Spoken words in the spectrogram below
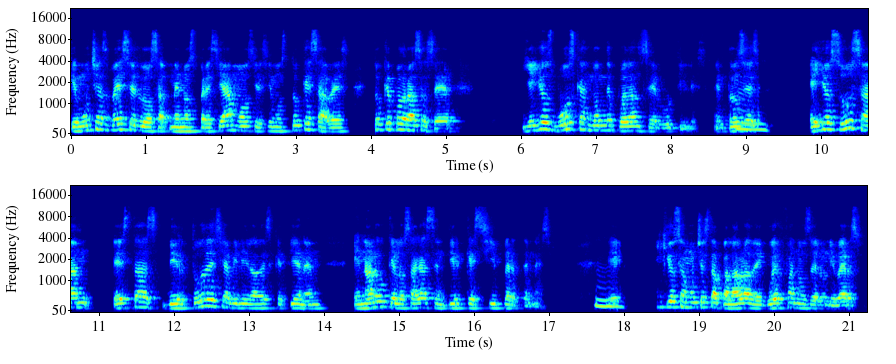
que muchas veces los menospreciamos y decimos, ¿tú qué sabes? ¿Tú qué podrás hacer? Y ellos buscan dónde puedan ser útiles. Entonces, mm. ellos usan estas virtudes y habilidades que tienen en algo que los haga sentir que sí pertenecen. Mm. Eh, y que usa mucho esta palabra de huérfanos del universo.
